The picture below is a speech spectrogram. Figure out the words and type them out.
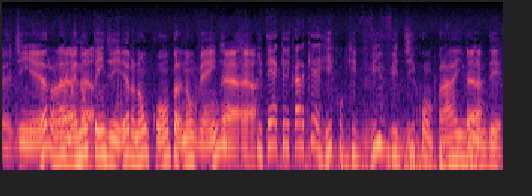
é, dinheiro, né? É, mas não é. tem dinheiro, não compra, não vende. É, é. E tem aquele cara que é rico que vive de comprar e vender.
